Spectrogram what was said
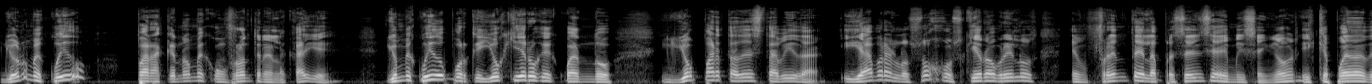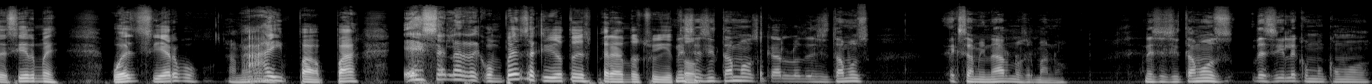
Yo no me cuido para que no me confronten en la calle. Yo me cuido porque yo quiero que cuando yo parta de esta vida y abra los ojos, quiero abrirlos enfrente de la presencia de mi Señor y que pueda decirme, buen siervo. Ay, papá, esa es la recompensa que yo estoy esperando, Chuyito. Necesitamos, Carlos, necesitamos examinarnos, hermano. Necesitamos decirle como, como,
